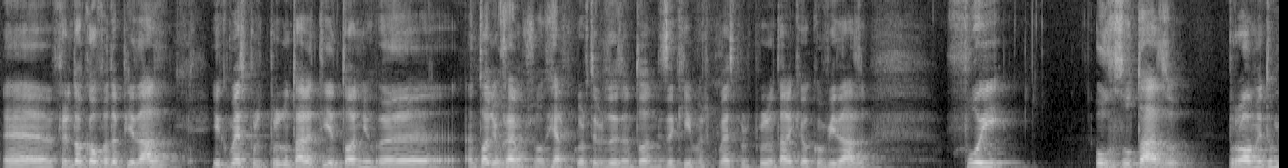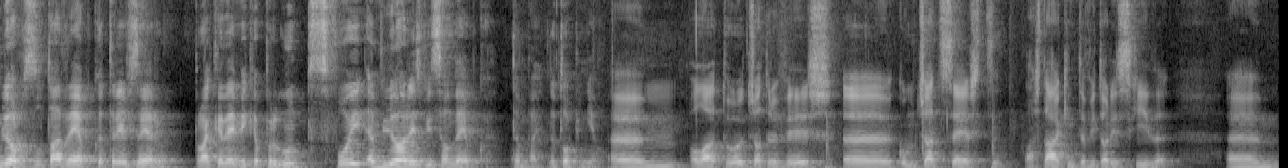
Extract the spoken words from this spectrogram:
uh, frente ao Cova da Piedade. E começo por te perguntar a ti, António, uh, António Ramos, aliás, porque hoje temos dois Antónios aqui, mas começo por te perguntar aqui ao convidado. Foi o resultado, provavelmente o melhor resultado da época, 3-0 para a Académica. Pergunto-te se foi a melhor exibição da época, também, na tua opinião. Um, olá a todos, outra vez. Uh, como já disseste, lá está a quinta vitória seguida. Um,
